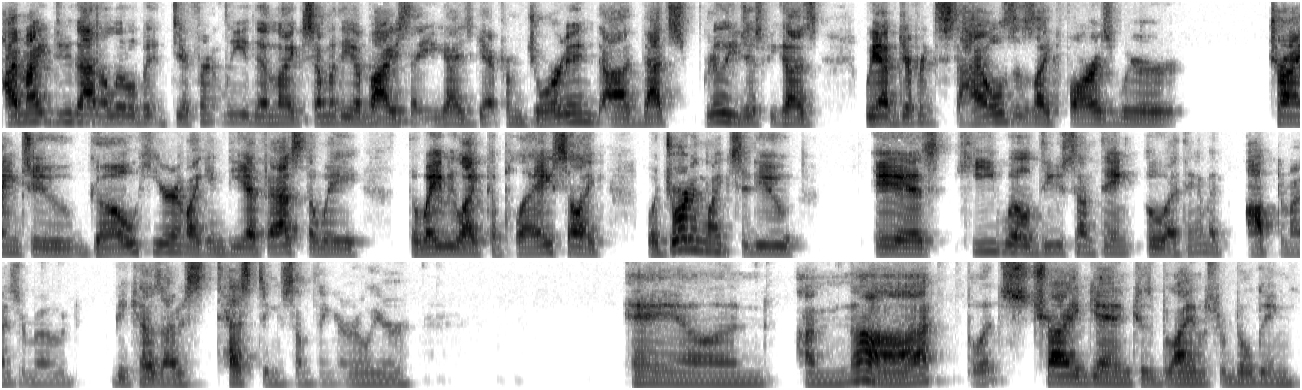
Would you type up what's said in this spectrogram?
I might do that a little bit differently than like some of the advice that you guys get from Jordan. Uh, that's really just because we have different styles as like far as we're trying to go here, and like in DFS, the way the way we like to play. So like what Jordan likes to do is he will do something. Oh, I think I'm in optimizer mode because I was testing something earlier. And I'm not, but let's try again because blinds were building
